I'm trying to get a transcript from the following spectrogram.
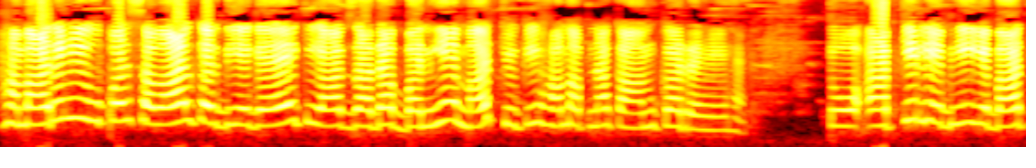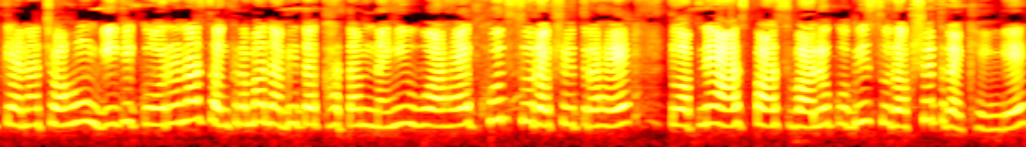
हमारे ही ऊपर सवाल कर दिए गए कि आप ज़्यादा बनिए मत क्योंकि हम अपना काम कर रहे हैं। तो आपके लिए भी ये बात कहना चाहूँगी कि कोरोना संक्रमण अभी तक खत्म नहीं हुआ है, खुद सुरक्षित रहे तो अपने आसपास वालों को भी सुरक्षित रखेंगे,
